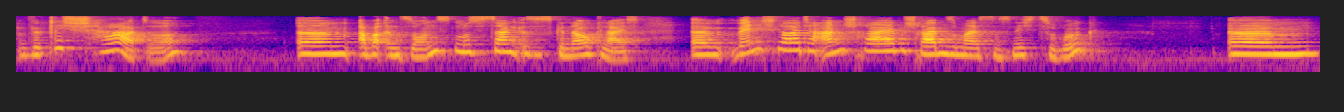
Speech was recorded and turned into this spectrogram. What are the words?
wirklich schade. Ähm, aber ansonsten muss ich sagen, ist es genau gleich. Ähm, wenn ich Leute anschreibe, schreiben sie meistens nicht zurück. Ähm,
